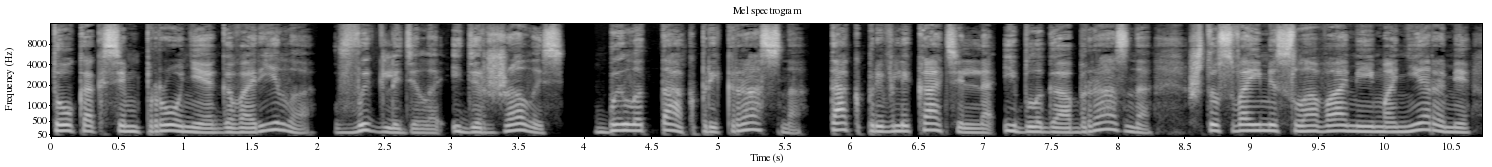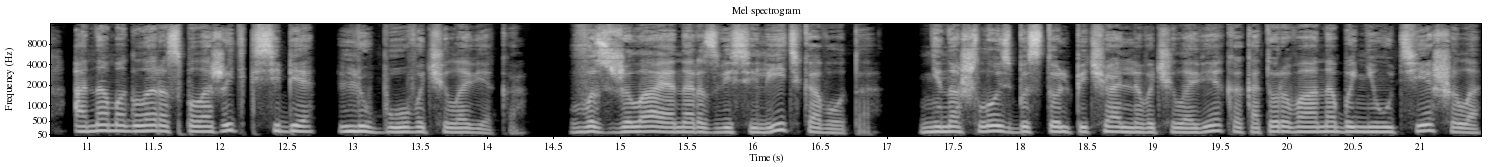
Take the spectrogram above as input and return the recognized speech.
То, как Симпрония говорила, выглядела и держалась, было так прекрасно, так привлекательно и благообразно, что своими словами и манерами она могла расположить к себе любого человека. Возжелая она развеселить кого-то, не нашлось бы столь печального человека, которого она бы не утешила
